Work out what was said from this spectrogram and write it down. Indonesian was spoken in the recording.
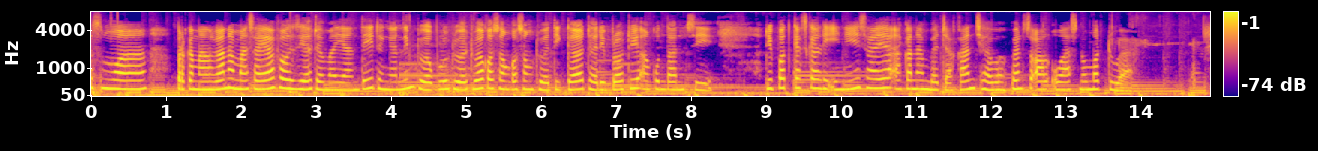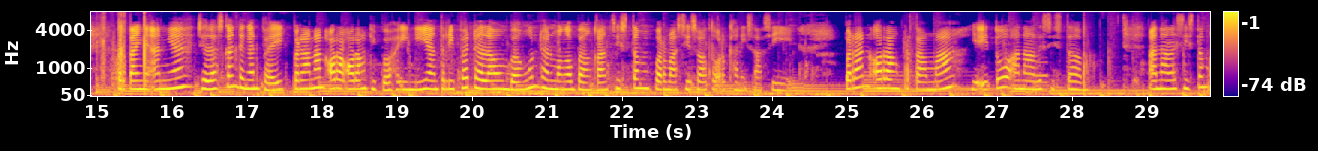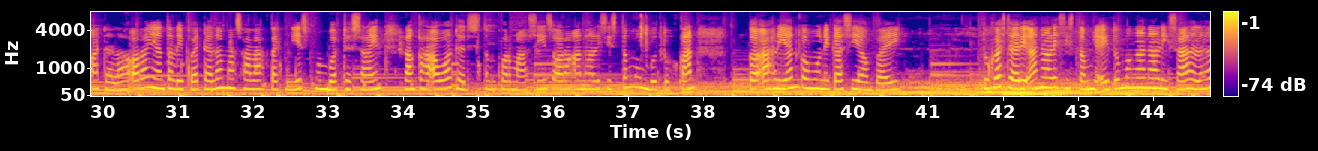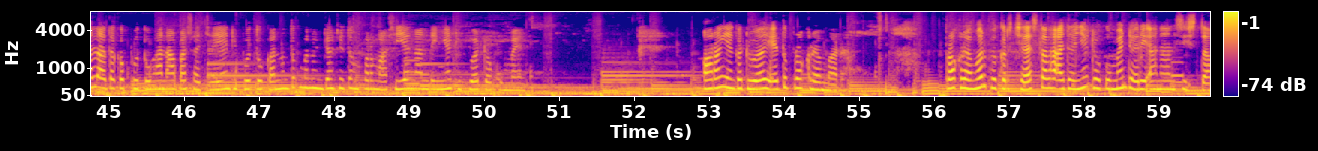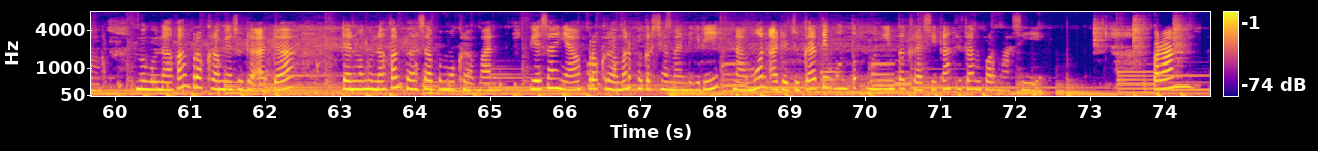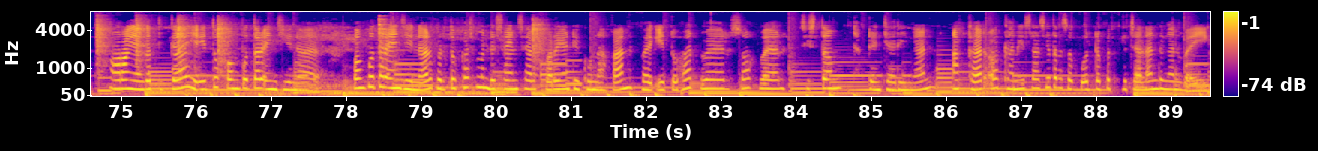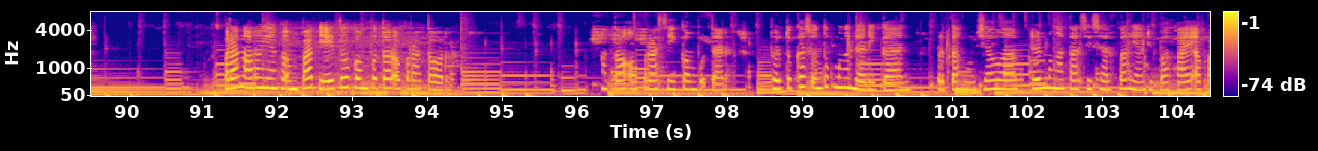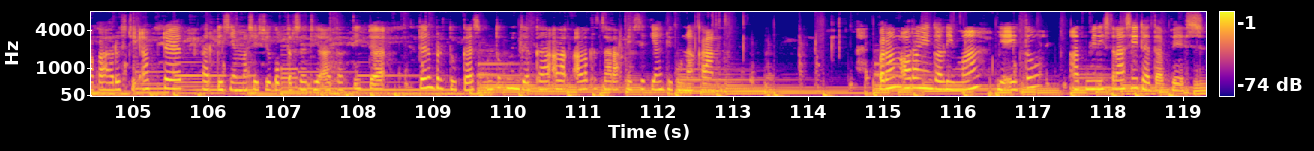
Semua, perkenalkan nama saya Fauzia Damayanti dengan NIM 2220023 dari Prodi Akuntansi. Di podcast kali ini saya akan membacakan jawaban soal UAS nomor 2. Pertanyaannya, jelaskan dengan baik peranan orang-orang di bawah ini yang terlibat dalam membangun dan mengembangkan sistem informasi suatu organisasi. Peran orang pertama yaitu analis sistem. Analis sistem adalah orang yang terlibat dalam masalah teknis membuat desain. Langkah awal dari sistem informasi, seorang analis sistem membutuhkan keahlian komunikasi yang baik. Tugas dari analis sistem yaitu menganalisa hal-hal atau kebutuhan apa saja yang dibutuhkan untuk menunjang sistem informasi yang nantinya dibuat dokumen. Orang yang kedua yaitu programmer. Programmer bekerja setelah adanya dokumen dari analisis sistem, menggunakan program yang sudah ada dan menggunakan bahasa pemrograman. Biasanya, programmer bekerja mandiri, namun ada juga tim untuk mengintegrasikan sistem informasi. Peran orang yang ketiga yaitu komputer engineer. Komputer engineer bertugas mendesain server yang digunakan, baik itu hardware, software, sistem, dan jaringan, agar organisasi tersebut dapat berjalan dengan baik. Peran orang yang keempat yaitu komputer operator atau operasi komputer, bertugas untuk mengendalikan, bertanggung jawab, dan mengatasi server yang dipakai apakah harus diupdate, harddisknya masih cukup tersedia atau tidak, dan bertugas untuk menjaga alat-alat secara fisik yang digunakan. Peran orang yang kelima yaitu administrasi database.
